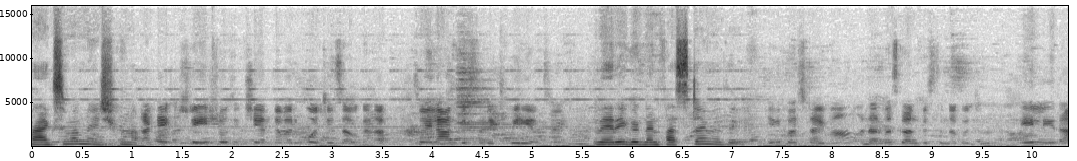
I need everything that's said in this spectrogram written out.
మ్యాక్సిమం నేర్చుకున్నా. అంటే స్టేజ్ షోస్ ఇచ్చేంత వరకు వచ్చేసావు కదా. సో ఎలా అనిపిస్తుంది ఎక్స్పీరియన్స్ వెరీ గుడ్ నేను ఫస్ట్ టైం ఇది. ఇది ఫస్ట్ టైమా నర్వస్గా అనిపిస్తుందా కొంచెం? ఏం లేదా?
